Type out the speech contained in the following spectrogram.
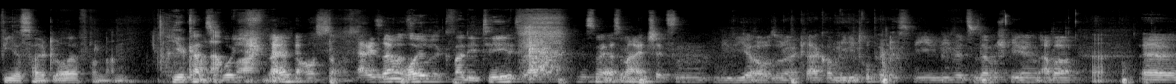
wie es halt läuft und dann. Hier kannst du ruhig schneiden aus. Ja, mal so, Eure Qualität. müssen wir erstmal einschätzen, wie wir auch so klarkommen, wie die Truppe ist, wie, wie wir zusammenspielen. Aber äh,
